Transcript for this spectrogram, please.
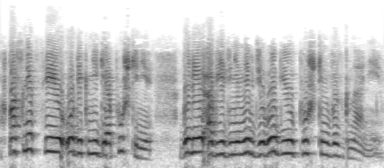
Впоследствии обе книги о Пушкине были объединены в дилогию «Пушкин в изгнании».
